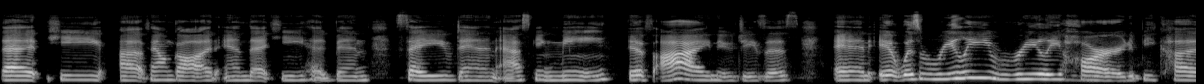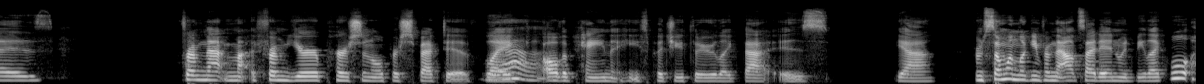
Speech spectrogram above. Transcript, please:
that he uh, found God and that he had been saved and asking me if I knew Jesus. And it was really, really hard because from that, from your personal perspective, like Yeah. all the pain that he's put you through, like that is, yeah. From someone looking from the outside in, would be like, well,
